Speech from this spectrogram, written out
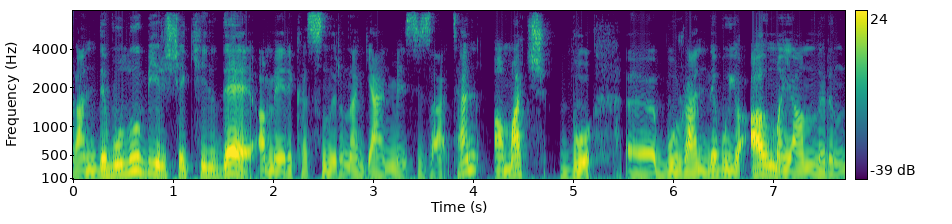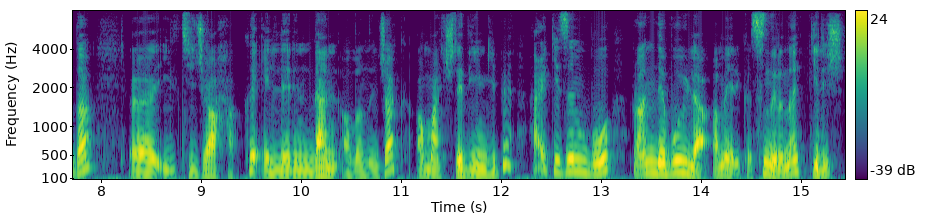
randevulu bir şekilde Amerika sınırına gelmesi zaten. Amaç bu. Bu randevuyu almayanların da iltica hakkı ellerinden alınacak. Amaç dediğim gibi herkesin bu randevuyla Amerika sınırına giriş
